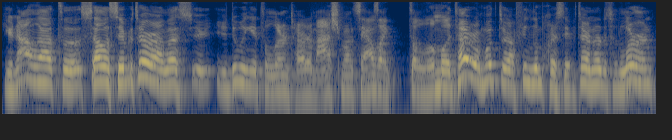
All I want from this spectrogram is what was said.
You're not allowed to sell a Torah unless you're, you're, doing it to learn Torah. Mashma it sounds like to limud Torah mutter Torah in order to learn, in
